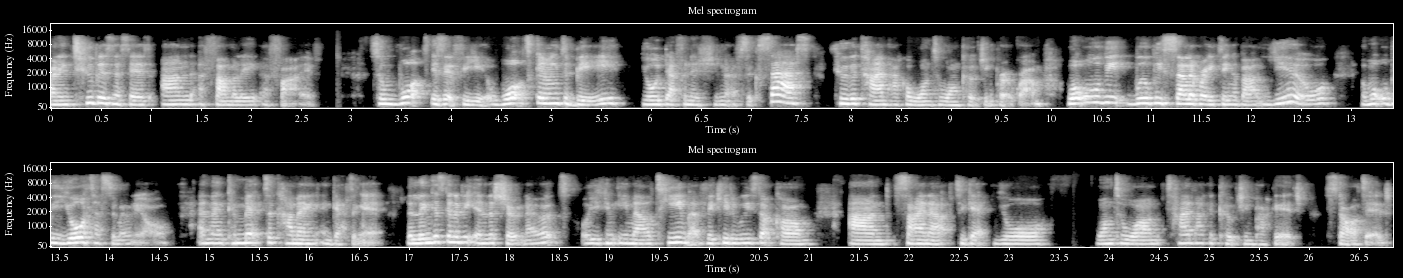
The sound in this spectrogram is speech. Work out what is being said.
running two businesses and a family of five. So, what is it for you? What's going to be your definition of success through the Time Hacker one-to-one coaching program? What will be we'll be celebrating about you and what will be your testimonial? And then commit to coming and getting it. The link is going to be in the show notes, or you can email team at vickylouise.com and sign up to get your one-to-one time hacker coaching package started.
